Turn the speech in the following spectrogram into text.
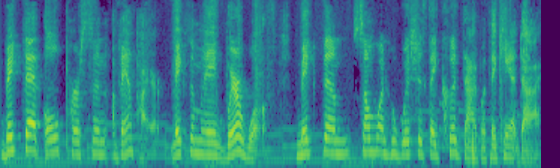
make that old person a vampire, make them a werewolf, make them someone who wishes they could die but they can't die.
